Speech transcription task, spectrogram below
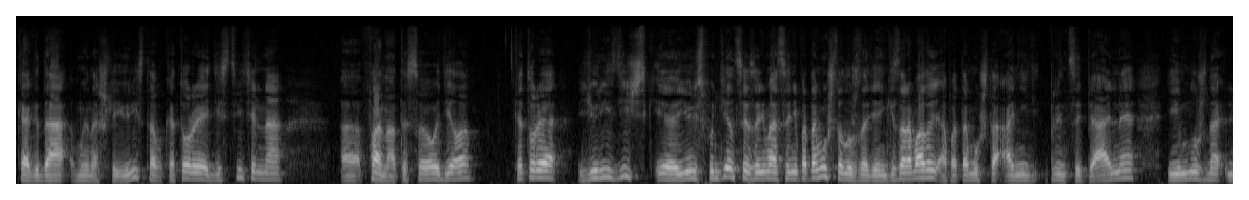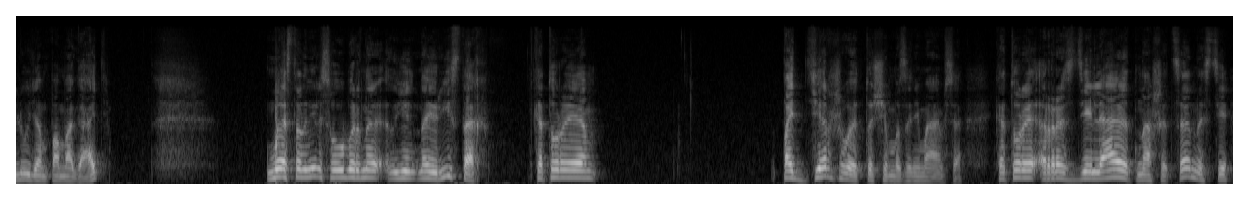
когда мы нашли юристов, которые действительно э, фанаты своего дела, которые юридически, э, юриспруденцией занимаются не потому, что нужно деньги зарабатывать, а потому что они принципиальные, и им нужно людям помогать. Мы остановили свой выбор на, на юристах, которые поддерживают то, чем мы занимаемся, которые разделяют наши ценности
